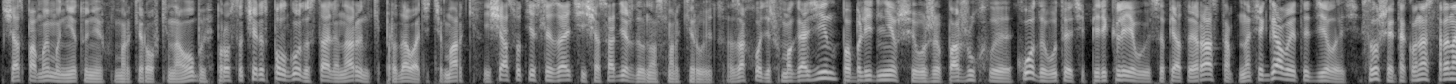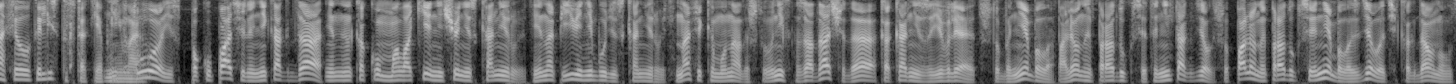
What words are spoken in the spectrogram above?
Сейчас, по-моему, нет у них маркировки на обувь. Просто через полгода стали на рынке продавать эти марки. И сейчас вот если зайти, сейчас одежду у нас маркируют. Заходишь в магазин, побледневшие уже, пожухлые коды вот эти переклеиваются пятый раз там. Нафига вы это делаете? слушай, так у нас страна филателистов, так я понимаю. Никто из покупателей никогда ни на каком молоке ничего не сканирует. И на пиве не будет сканировать. Нафиг ему надо, что у них задача, да, как они заявляют, чтобы не было паленой продукции. Это не так делать. Чтобы паленой продукции не было, сделайте, как давно вот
